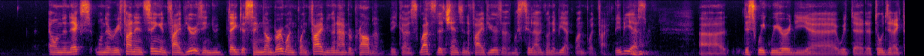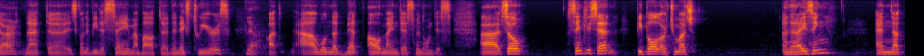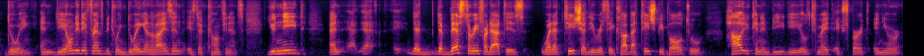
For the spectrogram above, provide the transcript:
on the next, on the refinancing in five years and you take the same number, 1.5, you're going to have a problem because what's the chance in the five years that we're still going to be at 1.5? Maybe yes. Mm-hmm this week we heard the uh, with the, the taux directeur that uh, it's going to be the same about the next two years. Yeah. But I will not bet all my investment on this. so, simply said, people are too much analyzing and not doing. And the only difference between doing and analyzing is the confidence. You need, and uh, the, the best story for that is when I teach at the real estate club, I teach people to how you can be the ultimate expert in your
